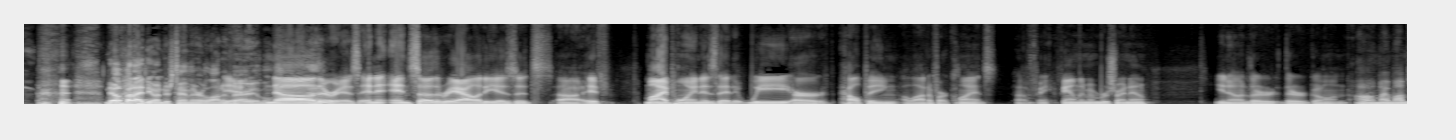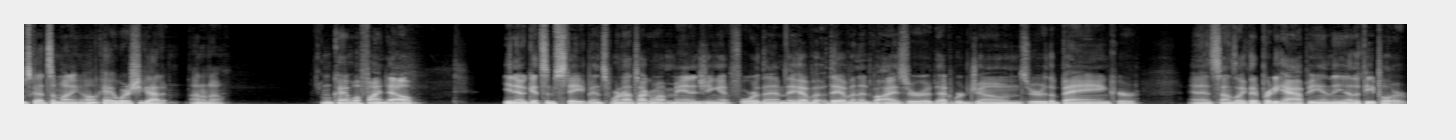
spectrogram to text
no, but I do understand there are a lot of Yeah. variables. No, Yeah. there is, and and so the reality is, it's uh, if my point is that we are helping a lot of our clients, uh, fa- family members right now. You know, they're they're going, oh, my mom's got some money. Okay, where she got it? I don't know. Okay, we'll find out. You know, get some statements. We're not talking about managing it for them. They have they have an advisor at Edward Jones or the bank or and it sounds like they're pretty happy and you know the people are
